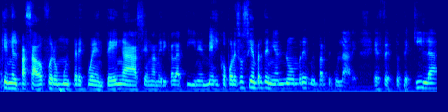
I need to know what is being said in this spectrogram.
que en el pasado fueron muy frecuentes en Asia, en América Latina, en México. Por eso siempre tenían nombres muy particulares. Efecto tequila,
